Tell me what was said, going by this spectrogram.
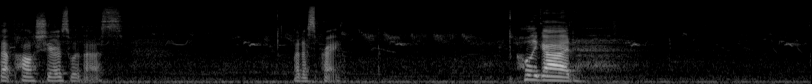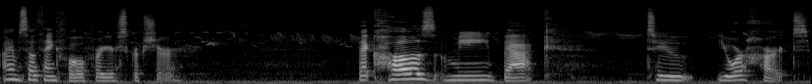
that Paul shares with us. Let us pray. Holy God, I am so thankful for your scripture that calls me back to your heart,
